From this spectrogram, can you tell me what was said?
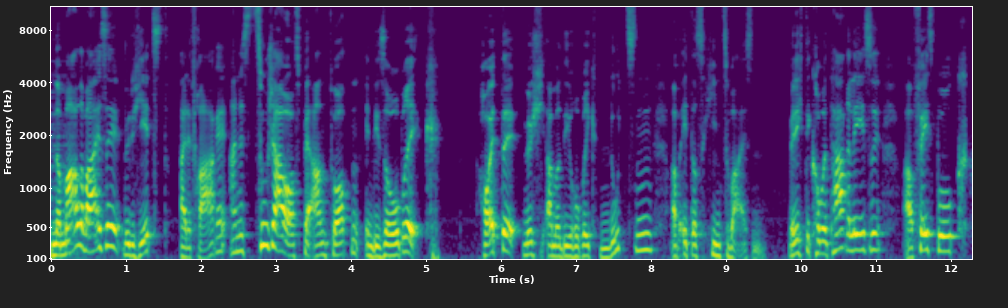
Normalerweise würde ich jetzt eine Frage eines Zuschauers beantworten in dieser Rubrik. Heute möchte ich einmal die Rubrik nutzen, auf etwas hinzuweisen. Wenn ich die Kommentare lese auf Facebook,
